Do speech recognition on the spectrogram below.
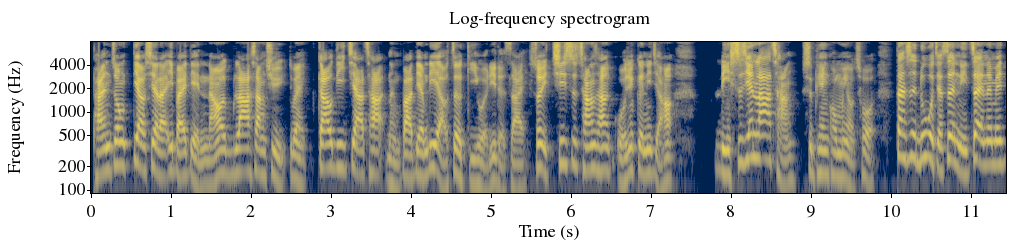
盘中掉下来一百点，然后拉上去，对不对？高低价差冷八点，利好这机会你的塞。所以其实常常我就跟你讲哈，你时间拉长是偏空没有错，但是如果假设你在那边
